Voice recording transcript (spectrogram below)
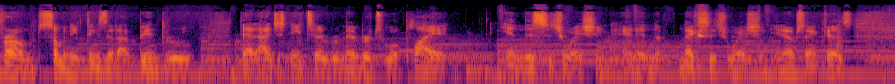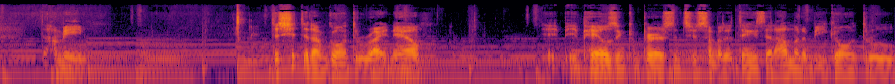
from so many things that I've been through that I just need to remember to apply it in this situation and in the next situation. You know what I'm saying? Because, I mean, the shit that I'm going through right now, it, it pales in comparison to some of the things that I'm going to be going through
